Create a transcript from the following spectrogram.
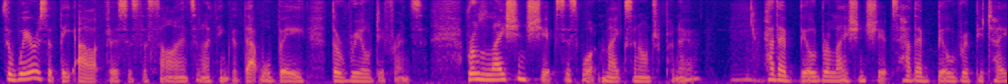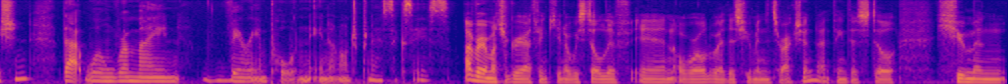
So where is it the art versus the science? And I think that that will be the real difference. Relationships is what makes an entrepreneur. Mm. How they build relationships, how they build reputation, that will remain very important in an entrepreneur's success. I very much agree. I think you know we still live in a world where there's human interaction. I think there's still human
